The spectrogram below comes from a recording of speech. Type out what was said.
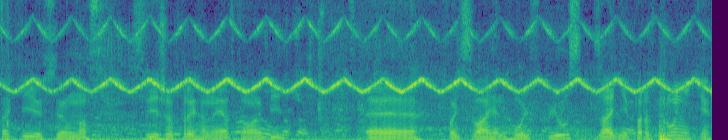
такий ось у нас свіжоприганий автомобіль е, Volkswagen Golf Plus, задні парктроніки,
